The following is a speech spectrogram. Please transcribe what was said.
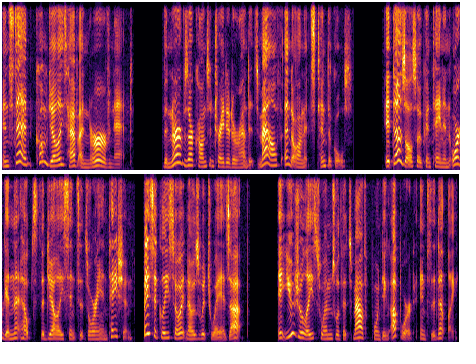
Instead, comb jellies have a nerve net. The nerves are concentrated around its mouth and on its tentacles. It does also contain an organ that helps the jelly sense its orientation, basically so it knows which way is up. It usually swims with its mouth pointing upward, incidentally.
